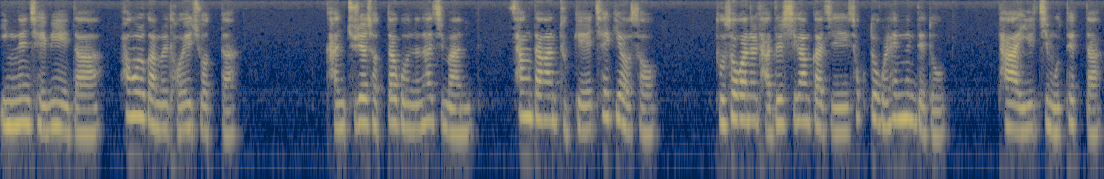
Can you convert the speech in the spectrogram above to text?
읽는 재미에다 황홀감을 더해 주었다. 간추려졌다고는 하지만 상당한 두께의 책이어서 도서관을 닫을 시간까지 속독을 했는데도 다 읽지 못했다.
